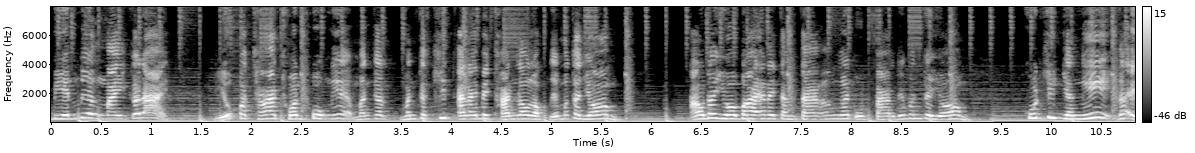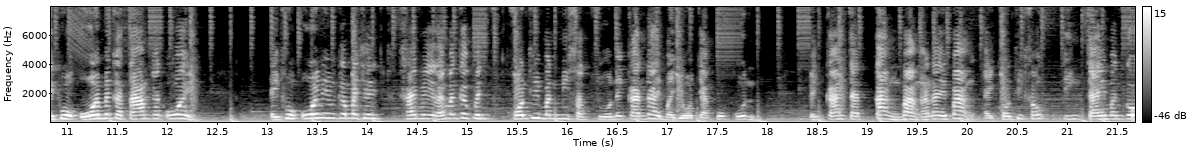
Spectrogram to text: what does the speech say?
เปลี่ยนเรื่องใหม่ก็ได้ เดี๋ยวประชาชนพวกนี้มันก็มันก็คิดอะไรไม่ทันเราหรอกเดี๋ยวมันก็ยอม เอานโยบายอะไรต่างๆ เอาเงินอุดปากเดี๋ยวมันก็ยอม คุณคิดอย่างนี้แล้วไอ้พวกโอยมันก็ตามกันโอยไอ้พวกโอยนี่มันก็ไม่ใช่ใครไม่ใช่ไหนมันก็เป็นคนที่มันมีสัดส่วนในการได้ประโยชน์จากพวกคุณ เป็นการจัดตั้งบ้างอะไรบ้าง ไอ้คนที่เขาจริงใจมันก็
